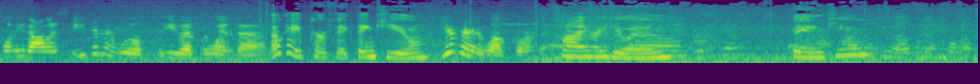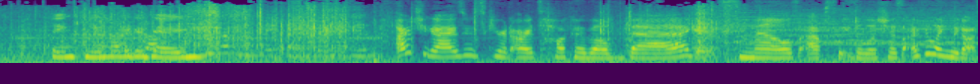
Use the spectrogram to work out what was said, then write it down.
$20 even and we'll see you at the window. Okay, perfect. Thank you. You're very welcome. Hi, how are you doing? Thank you. Thank you. Have a good day. Alright you guys, we secured our Taco Bell bag. It smells absolutely delicious. I feel like we got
